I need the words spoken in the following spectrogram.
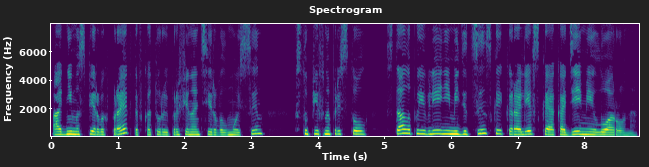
а одним из первых проектов, которые профинансировал мой сын, вступив на престол, стало появление медицинской королевской академии Луарона.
